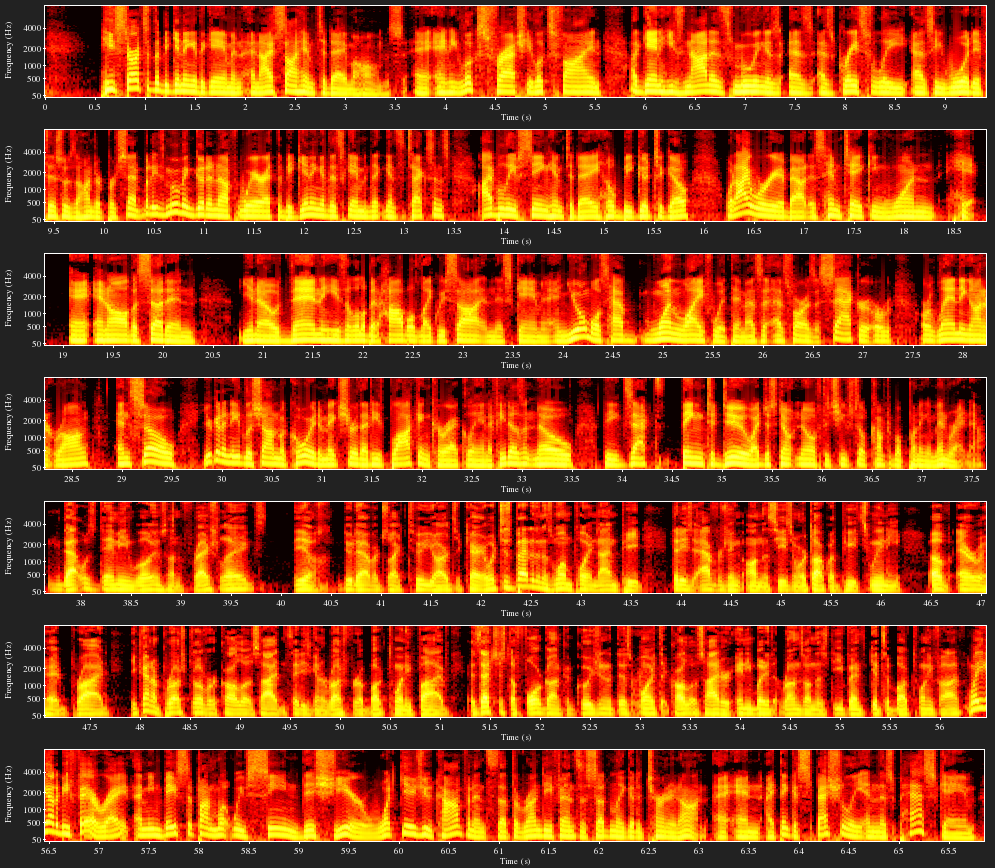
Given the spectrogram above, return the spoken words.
he starts at the beginning of the game, and, and I saw him today, Mahomes, and, and, he looks fresh. He looks fine. Again, he's not as moving as, as, as gracefully as he would if this was 100%, but he's moving good enough where at the beginning of this game against the Texans, I believe seeing him today, he'll be good to go. What I worry about is him taking one hit, and, and all of a sudden – you know, then he's a little bit hobbled like we saw in this game, and, and you almost have one life with him as as far as a sack or, or, or landing on it wrong. And so you're going to need LeSean McCoy to make sure that he's blocking correctly. And if he doesn't know the exact thing to do, I just don't know if the Chiefs feel comfortable putting him in right now. That was Damien Williams on fresh legs. Ugh, dude averaged like two yards a carry, which is better than his 1.9 Pete that he's averaging on the season. We're talking with Pete Sweeney of Arrowhead Pride. You kind of brushed over Carlos Hyde and said he's going to rush for a buck 25. Is that just a foregone conclusion at this point that Carlos Hyde or anybody that runs on this defense gets a buck 25? Well, you got to be fair, right? I mean, based upon what we've seen this year, what gives you confidence that the run defense is suddenly going to turn it on? And I think especially in this past game,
